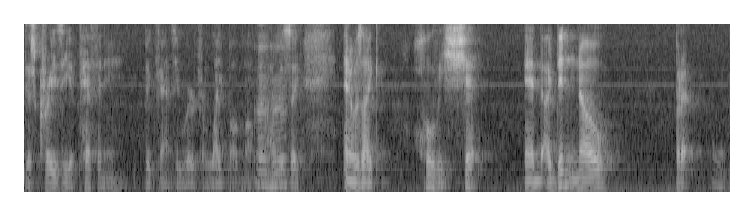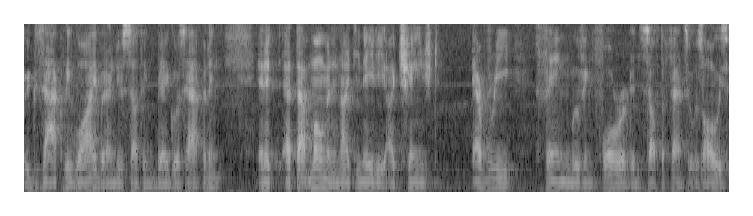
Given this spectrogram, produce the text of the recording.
this crazy epiphany, big fancy word for light bulb moment, obviously. And it was like, holy shit! And I didn't know, but exactly why, but I knew something big was happening. And it, at that moment in 1980, I changed everything moving forward in self-defense. It was always,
